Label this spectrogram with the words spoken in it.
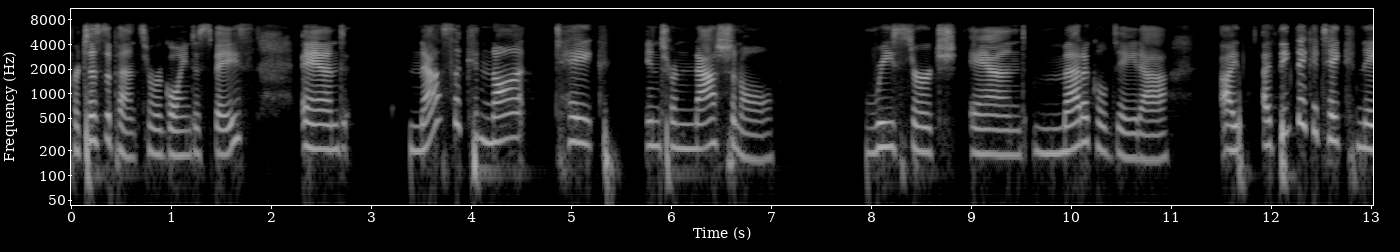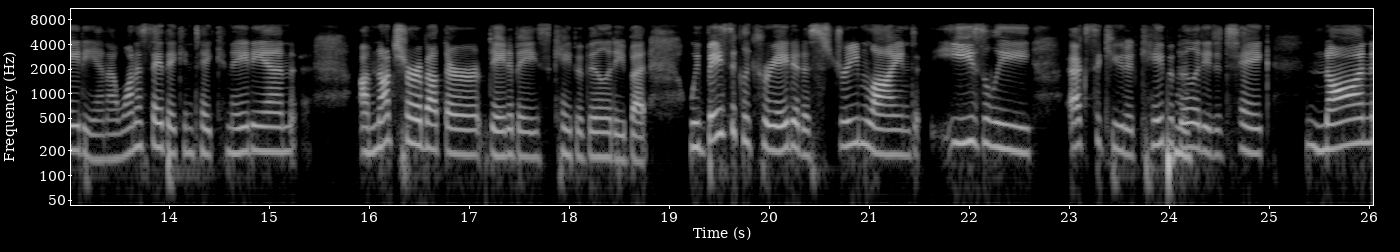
participants who are going to space. And NASA cannot take international research and medical data. I, I think they could take Canadian. I want to say they can take Canadian I'm not sure about their database capability, but we've basically created a streamlined, easily executed mm-hmm. capability mm-hmm. to take non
